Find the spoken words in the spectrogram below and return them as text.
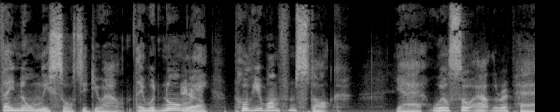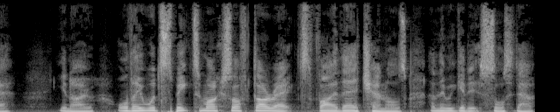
they normally sorted you out. They would normally Yeah. pull you one from stock. Yeah, we'll sort out the repair, you know, or they would speak to Microsoft Direct via their channels and they would get it sorted out.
